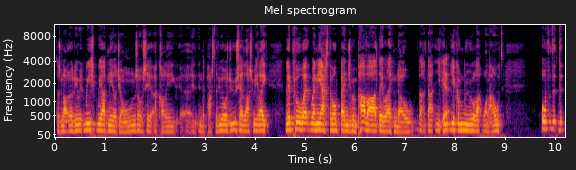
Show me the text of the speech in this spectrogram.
there's not an agreement. We, we had Neil Jones, obviously a colleague uh, in, in the past of yours, who said last week, like Liverpool, when he asked about Benjamin Pavard, they were like, no, that, that you can yeah. you can rule that one out. Over the, the,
